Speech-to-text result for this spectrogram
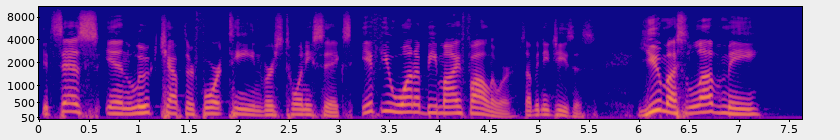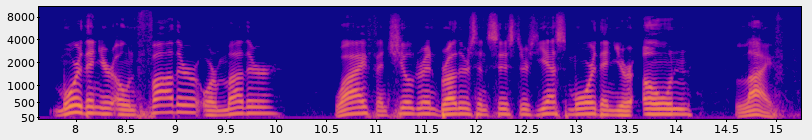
It says in Luke chapter 14, verse 26, if you want to be my follower, ni Jesus, you must love me more than your own father or mother wife and children, brothers and sisters, yes, more than your own life.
